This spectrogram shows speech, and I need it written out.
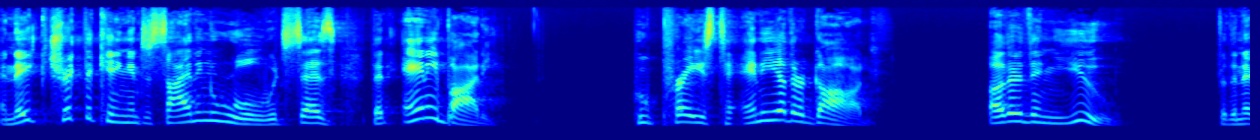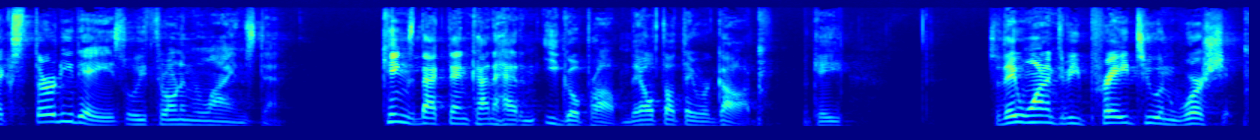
And they trick the king into signing a rule which says that anybody who prays to any other God other than you for the next 30 days will be thrown in the lion's den. Kings back then kind of had an ego problem. They all thought they were God, okay? So they wanted to be prayed to and worshiped.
